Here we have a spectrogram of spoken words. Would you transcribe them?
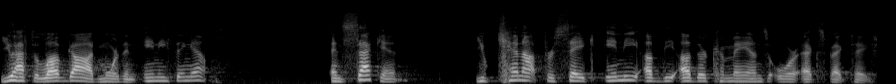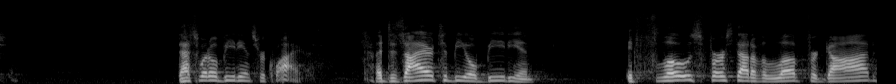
You have to love God more than anything else. And second, you cannot forsake any of the other commands or expectations. That's what obedience requires a desire to be obedient, it flows first out of a love for God,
